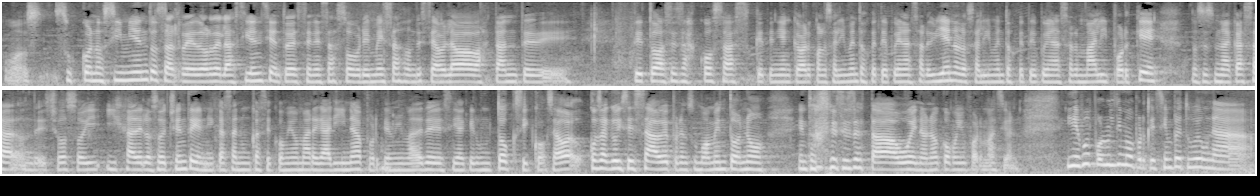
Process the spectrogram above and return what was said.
como sus conocimientos alrededor de la ciencia, entonces en esas sobremesas donde se hablaba bastante de de todas esas cosas que tenían que ver con los alimentos que te pueden hacer bien o los alimentos que te pueden hacer mal y por qué. Entonces, una casa donde yo soy hija de los 80 y en mi casa nunca se comió margarina porque mi madre decía que era un tóxico, o sea, cosa que hoy se sabe, pero en su momento no. Entonces, eso estaba bueno, ¿no? Como información. Y después, por último, porque siempre tuve una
